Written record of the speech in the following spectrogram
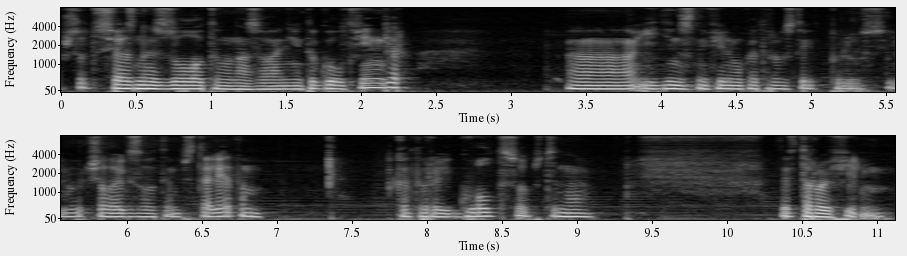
что-то связанное с золотом в названии. Это «Голдфингер», э, единственный фильм, у которого стоит плюс. И вот «Человек с золотым пистолетом», который «Gold», собственно. Это второй фильм.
